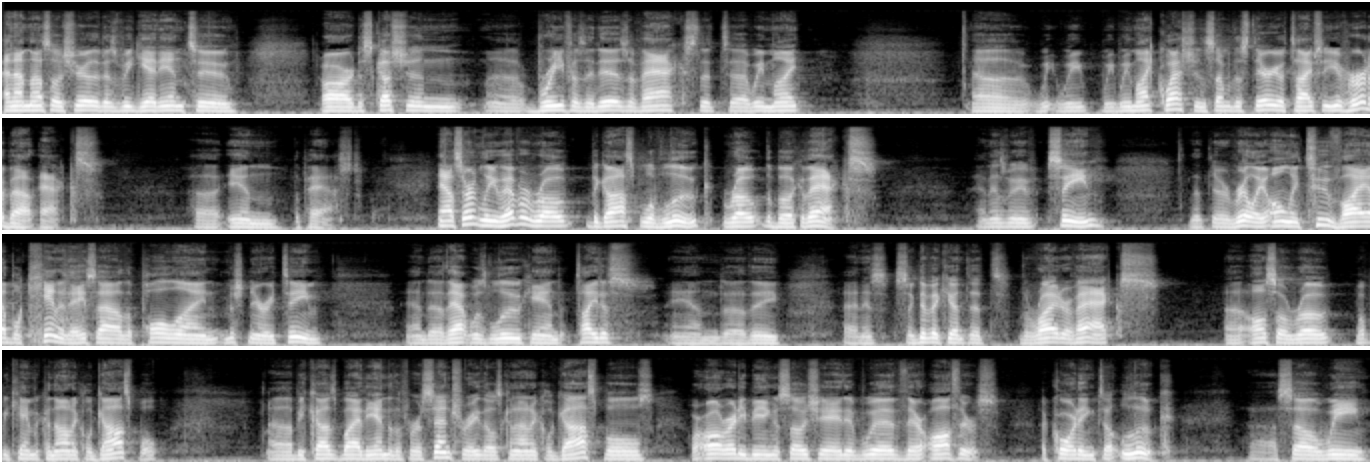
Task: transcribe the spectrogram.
And I'm not so sure that as we get into our discussion uh, brief as it is of Acts that uh, we might uh, we, we, we, we might question some of the stereotypes that you've heard about Acts uh, in the past. Now, certainly, whoever wrote the Gospel of Luke wrote the book of Acts. And as we've seen, that there are really only two viable candidates out of the Pauline missionary team, and uh, that was Luke and Titus. And uh, and it's significant that the writer of Acts uh, also wrote what became a canonical gospel, uh, because by the end of the first century, those canonical gospels were already being associated with their authors, according to Luke. Uh, so we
